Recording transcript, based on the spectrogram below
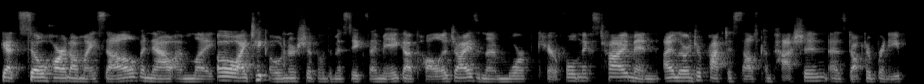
get so hard on myself. And now i'm like oh i take ownership of the mistakes i make i apologize and i'm more careful next time. And i learn to practice self-compassion as dr brene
